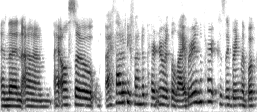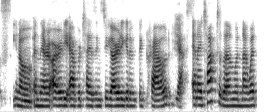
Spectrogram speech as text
And then um, I also, I thought it'd be fun to partner with the library in the park because they bring the books, you know, and they're already advertising, so you already get a big crowd. Yes. And I talked to them when I went,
